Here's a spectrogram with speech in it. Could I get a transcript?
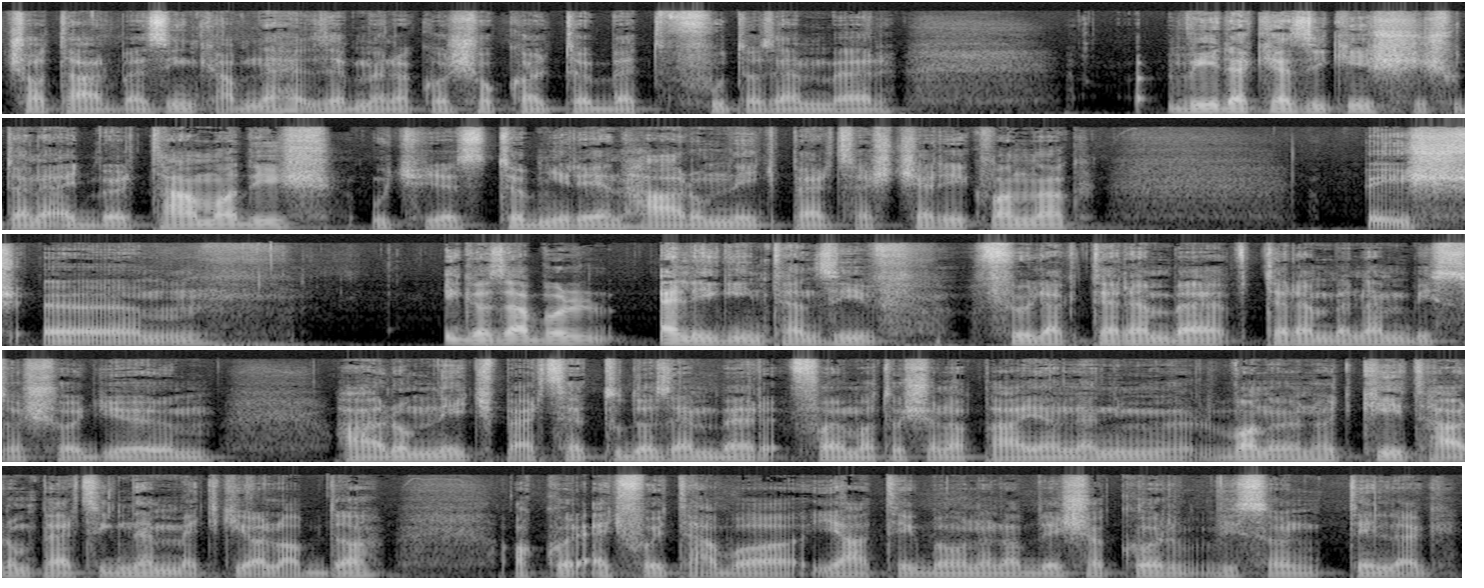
csatárba ez inkább nehezebb, mert akkor sokkal többet fut az ember, védekezik is, és utána egyből támad is, úgyhogy ez többnyire ilyen 3-4 perces cserék vannak, és um, igazából elég intenzív, főleg teremben, terembe nem biztos, hogy um, három-négy percet tud az ember folyamatosan a pályán lenni. Van olyan, hogy két-három percig nem megy ki a labda, akkor egyfolytában játékban van a labda, és akkor viszont tényleg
